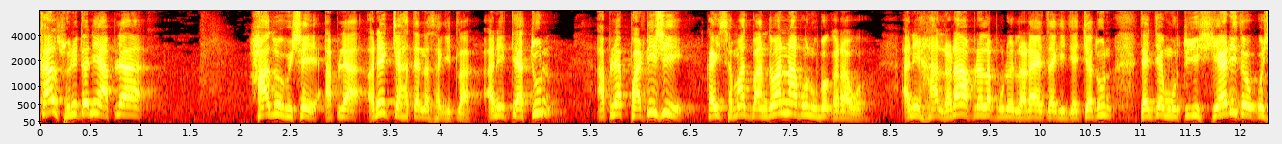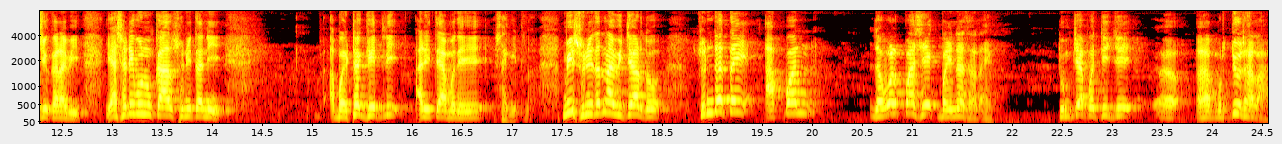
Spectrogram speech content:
काल सुनीताने आपल्या हा जो विषय आपल्या अनेक चाहत्यांना सांगितला आणि त्यातून आपल्या पाठीशी काही समाज बांधवांना आपण उभं करावं आणि हा लढा आपल्याला पुढे लढायचा आहे की ज्याच्यातून त्यांच्या मृत्यूची शियाडी चौकशी करावी यासाठी म्हणून काल सुनीतांनी बैठक घेतली आणि त्यामध्ये सांगितलं. मी सुनीतांना विचारतो सुनीताताई आपण जवळपास एक महिना झाला आहे. तुमच्या पतीचे मृत्यू झाला.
